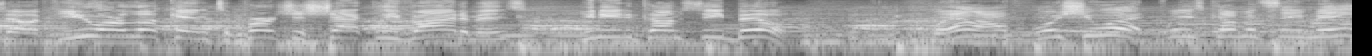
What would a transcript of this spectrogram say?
So if you are looking to purchase Shaklee vitamins, you need to come see Bill. Well, I wish you would. Please come and see me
